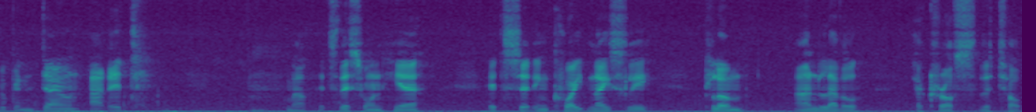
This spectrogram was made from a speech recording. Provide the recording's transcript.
looking down at it well it's this one here. It's sitting quite nicely plumb and level across the top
